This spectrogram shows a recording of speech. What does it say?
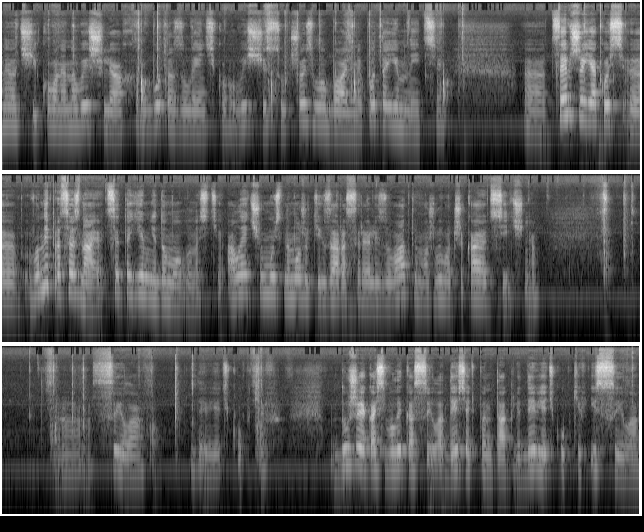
Неочікуване, новий шлях, робота Зеленського, вищий суд, щось глобальне, по таємниці. Е, Це вже якось, е, вони про це знають, це таємні домовленості, але чомусь не можуть їх зараз реалізувати, можливо, чекають січня. Е, Сила 9 кубків. Дуже якась велика сила. 10 пентаклів, 9 кубків і сила.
